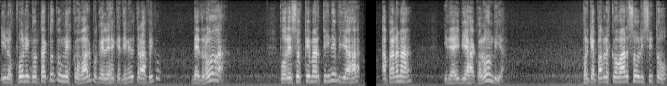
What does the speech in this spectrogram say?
y los pone en contacto con Escobar porque él es el que tiene el tráfico de droga. Por eso es que Martínez viaja a Panamá y de ahí viaja a Colombia. Porque Pablo Escobar solicitó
